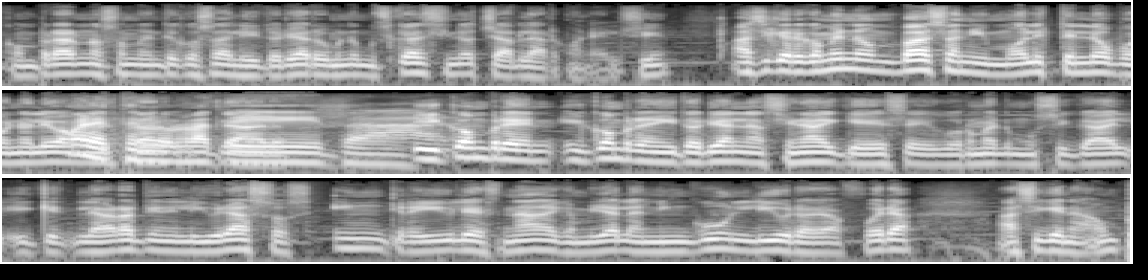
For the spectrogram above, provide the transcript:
comprar no solamente cosas de editorial o musical, sino charlar con él, ¿sí? Así que recomiendo vayan y moléstenlo porque no le va a Moléstenlo molestar. ratito. Claro. Y compren, y compren Editorial Nacional, que es el gourmet musical, y que la verdad tiene librazos increíbles, nada que enviarle a ningún libro de afuera. Así que nada, un poco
